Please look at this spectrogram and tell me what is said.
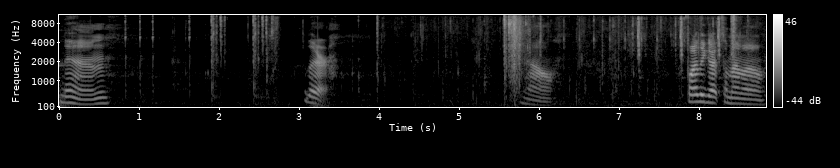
Then... There. Now. Finally got some ammo.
